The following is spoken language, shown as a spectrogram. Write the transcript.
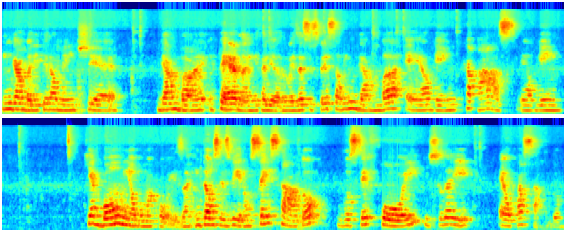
Em gamba, literalmente, é. Gamba é perna em italiano, mas essa expressão em gamba é alguém capaz, é alguém que é bom em alguma coisa. Então, vocês viram, sei estado, você foi, isso daí é o passado.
